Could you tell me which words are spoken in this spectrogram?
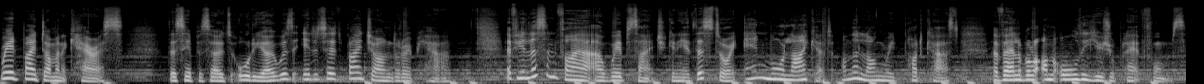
read by Dominic Harris. This episode's audio was edited by John Ropiha. If you listen via our website, you can hear this story and more like it on the Long Read podcast, available on all the usual platforms.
